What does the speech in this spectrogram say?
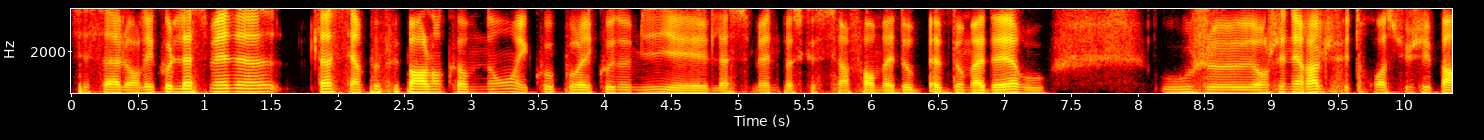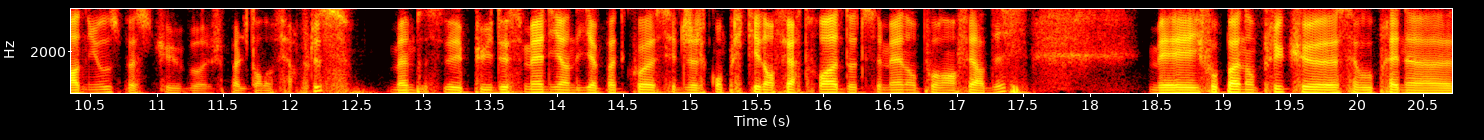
C'est ça. Alors l'écho de la semaine, là c'est un peu plus parlant comme nom, écho pour économie et la semaine parce que c'est un format hebdomadaire où où je, en général, je fais trois sujets par news parce que bon, j'ai pas le temps d'en faire plus. Même si depuis des semaines, il n'y a, pas de quoi, c'est déjà compliqué d'en faire trois. D'autres semaines, on pourra en faire dix. Mais il faut pas non plus que ça vous prenne euh,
